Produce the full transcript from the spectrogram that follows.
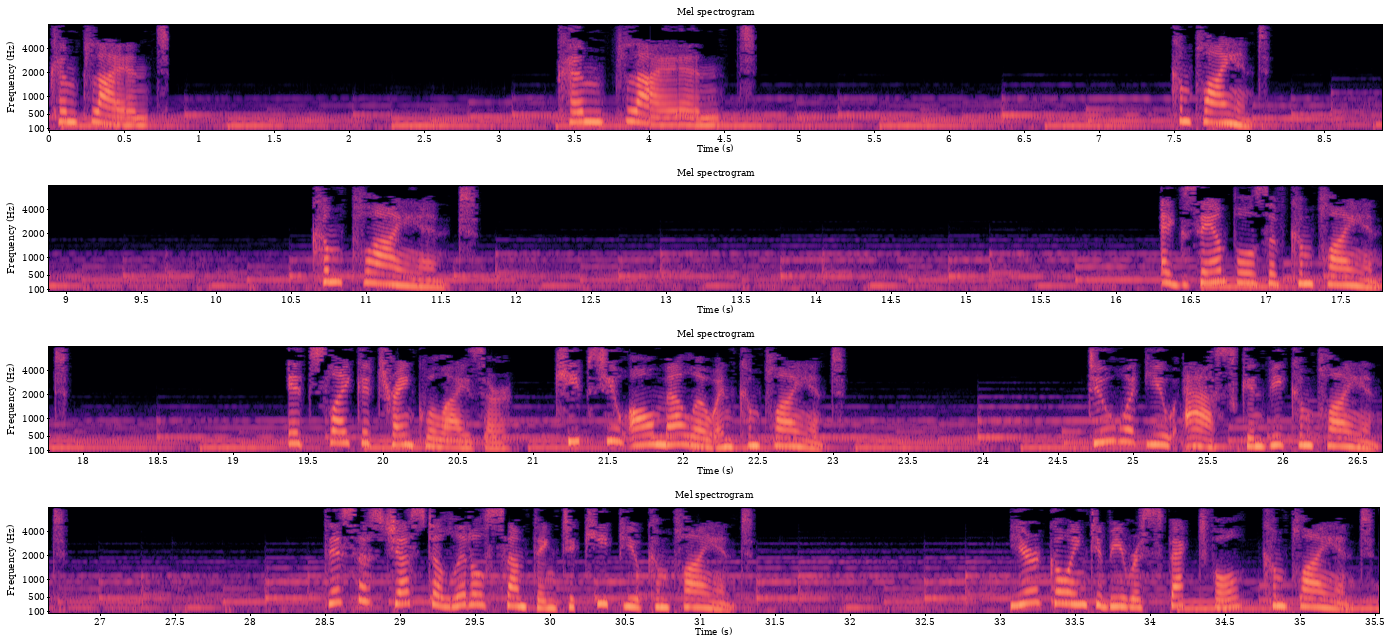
compliant compliant compliant compliant Examples of compliant It's like a tranquilizer. Keeps you all mellow and compliant. Do what you ask and be compliant. This is just a little something to keep you compliant. You're going to be respectful, compliant.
